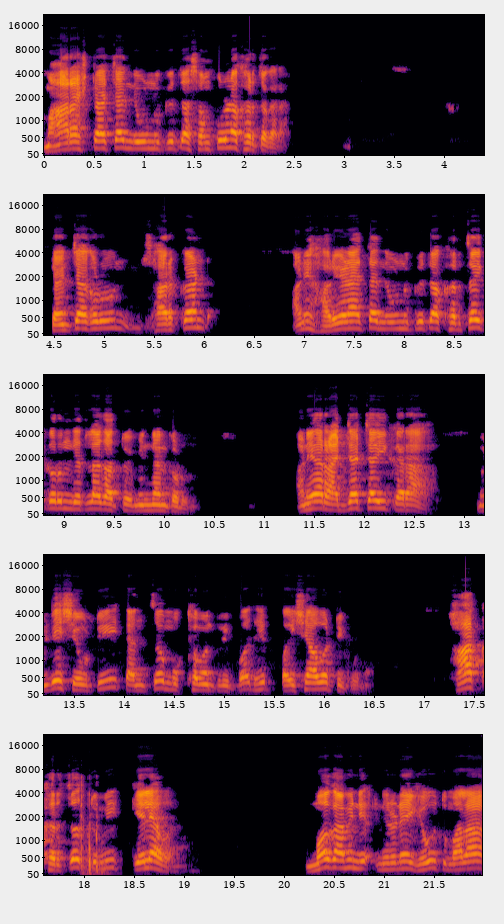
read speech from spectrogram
महाराष्ट्राच्या निवडणुकीचा संपूर्ण खर्च करा. त्यांच्याकडून झारखंड आणि हरियाणाच्या निवडणुकीचा खर्चही करून घेतला जातोय मिंदांकडून. आणि या राज्याच्याही करा. म्हणजे शेवटी त्यांचं मुख्यमंत्रीपद हे पैशावर टिकून हा खर्च तुम्ही केल्यावर मग आम्ही नि- निर्णय घेऊ तुम्हाला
